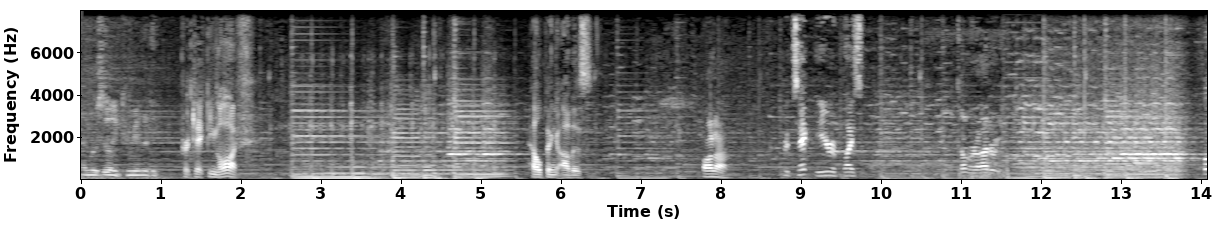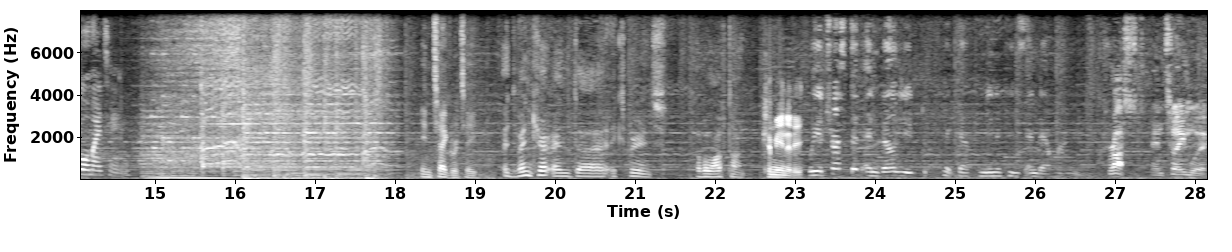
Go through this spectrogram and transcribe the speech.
and resilient community. Protecting life. Helping others. Honour. Protect the irreplaceable. Camaraderie. For my team. Integrity. Adventure and uh, experience of a lifetime. Community. We are trusted and valued to protect our communities and our homes. Trust and teamwork.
